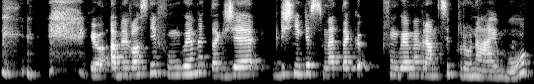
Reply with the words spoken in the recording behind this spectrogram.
jo, a my vlastně fungujeme tak, že když někde jsme, tak fungujeme v rámci pronájmu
